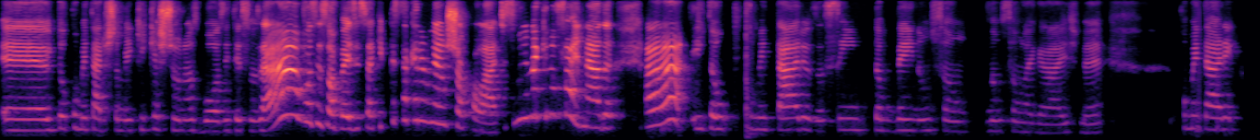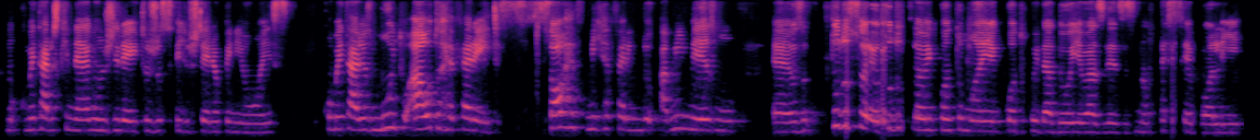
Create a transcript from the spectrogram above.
É, então, comentários também que questionam as boas intenções. Ah, você só fez isso aqui porque você está querendo ganhar um chocolate. Essa menina aqui não faz nada. Ah, então, comentários assim também não são, não são legais, né? Comentário, comentários que negam os direitos dos filhos terem opiniões. Comentários muito autorreferentes, só me referindo a mim mesmo. É, eu, tudo sou eu, tudo sou eu enquanto mãe, enquanto cuidador, e eu às vezes não percebo ali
